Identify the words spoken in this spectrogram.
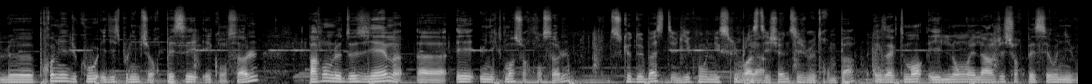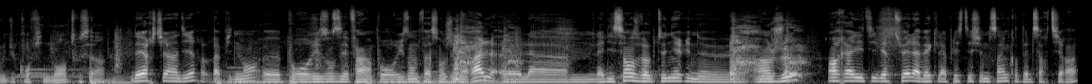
le premier, du coup, est disponible sur PC et console. Par contre, le deuxième est uniquement sur console. Parce que de base, c'était uniquement une exclu Voilà. PlayStation, si je me trompe pas. Exactement. Et ils l'ont élargi sur PC au niveau du confinement, tout ça. D'ailleurs, je tiens à dire rapidement, pour Horizon, enfin pour Horizon de façon générale, la, la licence va obtenir une, un jeu en réalité virtuelle avec la PlayStation 5 quand elle sortira.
